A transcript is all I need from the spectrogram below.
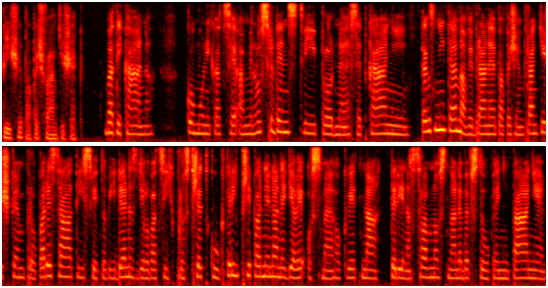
píše papež František. Vatikán komunikace a milosrdenství plodné setkání. Tak zní téma vybrané papežem Františkem pro 50. světový den sdělovacích prostředků, který připadne na neděli 8. května, tedy na slavnost na nebevstoupení páně.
